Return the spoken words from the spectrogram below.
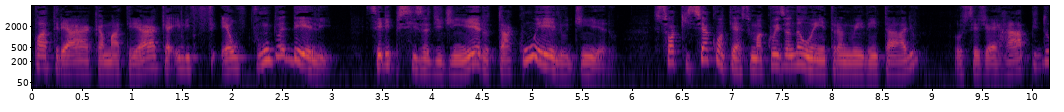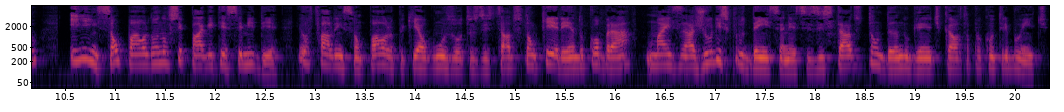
patriarca, matriarca, ele é o fundo é dele. Se ele precisa de dinheiro, tá com ele o dinheiro. Só que se acontece uma coisa, não entra no inventário, ou seja, é rápido, e em São Paulo não se paga ITCMD. Eu falo em São Paulo porque alguns outros estados estão querendo cobrar, mas a jurisprudência nesses estados estão dando ganho de causa para o contribuinte.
